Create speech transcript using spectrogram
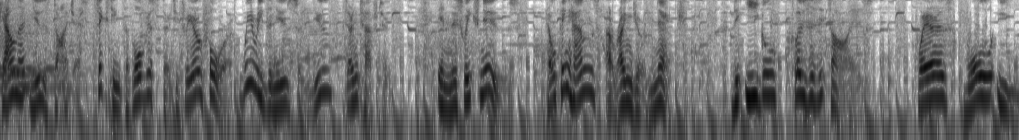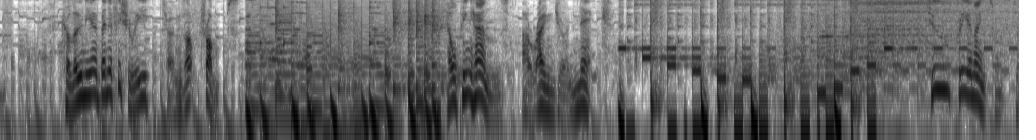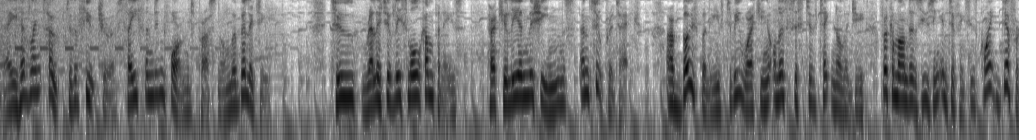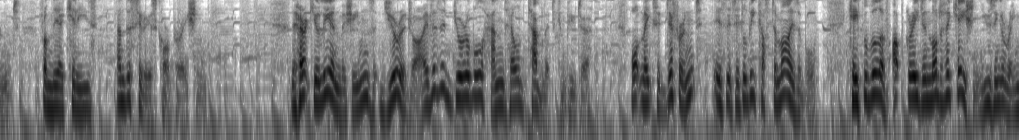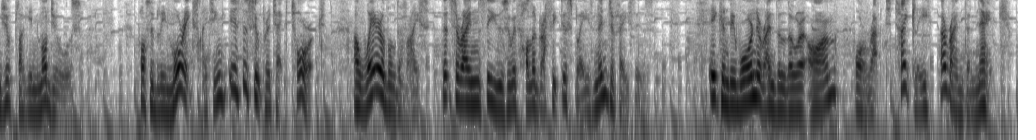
Galnet News Digest, 16th of August 3304. We read the news so you don't have to. In this week's news, helping hands around your neck. The eagle closes its eyes. Where's Wall E? Colonia beneficiary turns up trumps. Helping hands around your neck. Pre announcements today have lent hope to the future of safe and informed personal mobility. Two relatively small companies, Herculean Machines and Supratech, are both believed to be working on assistive technology for commanders using interfaces quite different from the Achilles and the Sirius Corporation. The Herculean machine's DuraDrive is a durable handheld tablet computer. What makes it different is that it'll be customizable, capable of upgrade and modification using a range of plug-in modules. Possibly more exciting is the Supratech Torque, a wearable device that surrounds the user with holographic displays and interfaces. It can be worn around the lower arm or wrapped tightly around the neck.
